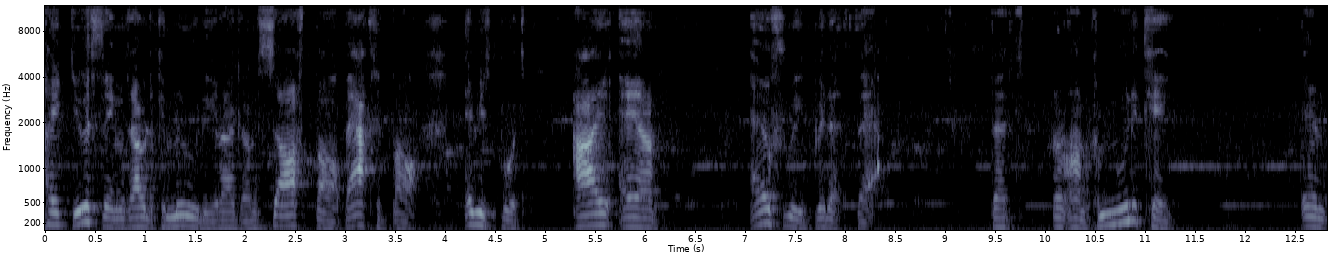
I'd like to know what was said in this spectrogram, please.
I do things out in the community like um softball basketball every sport I am every bit of that that um, communicate in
